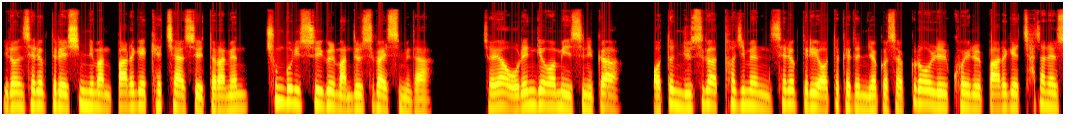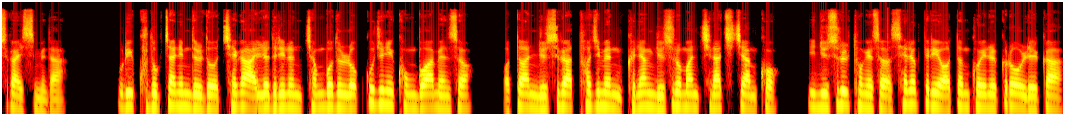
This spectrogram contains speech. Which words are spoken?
이런 세력들의 심리만 빠르게 캐치할 수 있더라면 충분히 수익을 만들 수가 있습니다. 저야 오랜 경험이 있으니까 어떤 뉴스가 터지면 세력들이 어떻게든 엮어서 끌어올릴 코인을 빠르게 찾아낼 수가 있습니다. 우리 구독자님들도 제가 알려드리는 정보들로 꾸준히 공부하면서 어떠한 뉴스가 터지면 그냥 뉴스로만 지나치지 않고 이 뉴스를 통해서 세력들이 어떤 코인을 끌어올릴까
